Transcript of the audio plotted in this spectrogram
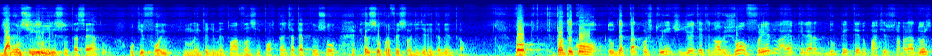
garantiu isso, está certo? O que foi, no meu entendimento, um avanço importante, até porque eu sou, eu sou professor de Direito Ambiental. Bom, estou aqui com o deputado constituinte de 89, João Alfredo, à época ele era do PT, do Partido dos Trabalhadores,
